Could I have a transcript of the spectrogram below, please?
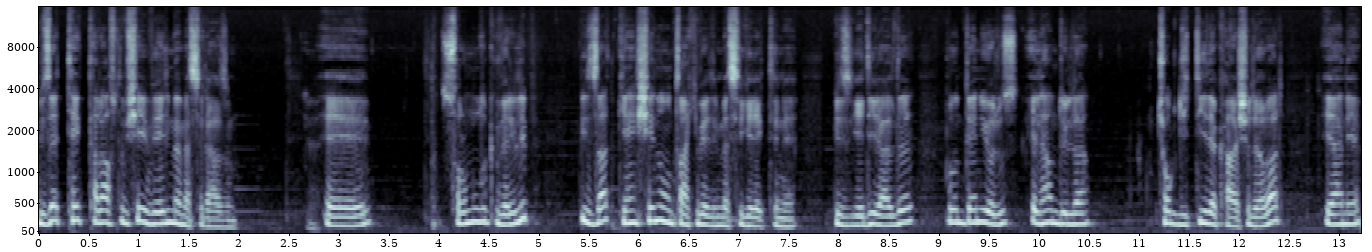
bize tek taraflı bir şey verilmemesi lazım. Evet. E, sorumluluk verilip bizzat gençlerin onu takip edilmesi gerektiğini biz yedi elde bunu deniyoruz. Elhamdülillah çok ciddi de karşılığı var. Yani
